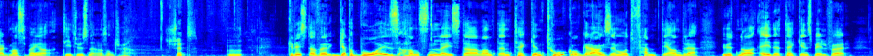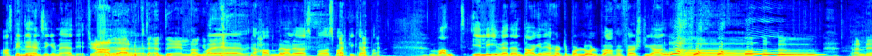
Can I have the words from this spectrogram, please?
Verdt masse penger. 10 000 eller noe sånt, tror jeg. Shit. Kristoffer Ghetto Boys Hansen Leistad vant en Tekken 2-konkurranse mot 50 andre uten å ha eid et Tekken-spill før. Han spilte helt sikkert med Eddie. Tror. Ja, det der lukter Eddie lang vei. Bare hamra løs på sparkeknappen. Vant i livet den dagen jeg hørte på Lolbua for første gang. Veldig,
